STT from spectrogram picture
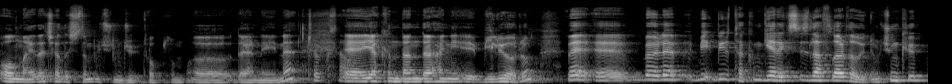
olmaya da çalıştım 3. Toplum e, Derneği'ne. Çok sağ ol. E, yakından da hani biliyorum ve e, böyle bir, bir takım gereksiz laflar da duydum. Çünkü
